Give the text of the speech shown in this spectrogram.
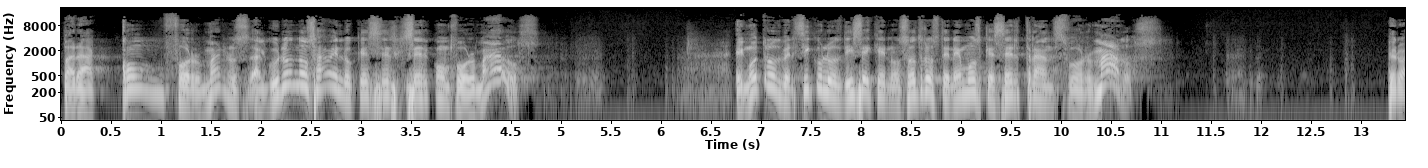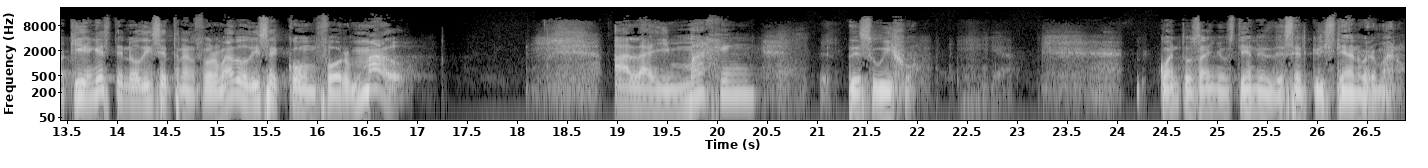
para conformarnos. Algunos no saben lo que es ser, conformados. En otros versículos dice que nosotros tenemos que ser transformados. Pero aquí en este no dice transformado, dice conformado a la imagen de su Hijo. ¿Cuántos años tienes de ser cristiano, hermano?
